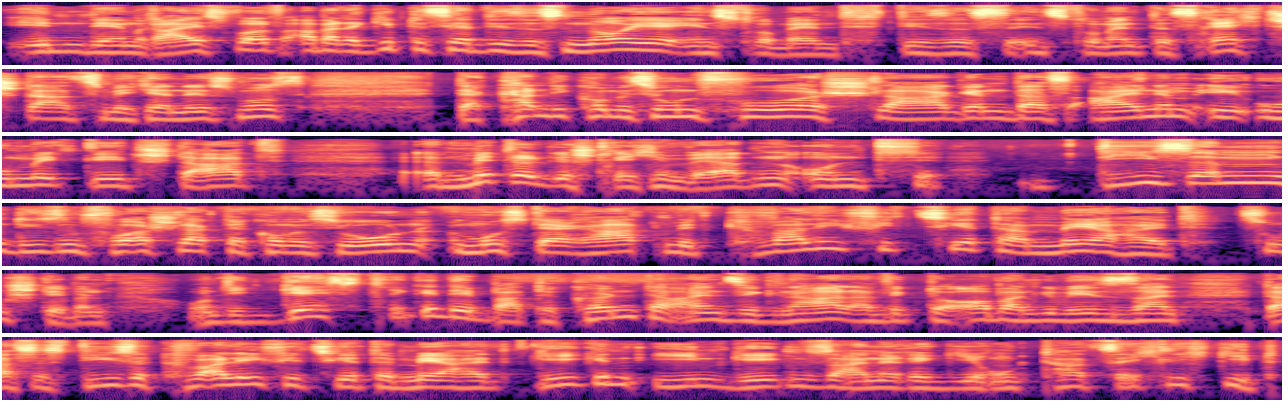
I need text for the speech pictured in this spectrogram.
in den Reißwolf. Aber da gibt es ja dieses neue Instrument, dieses Instrument des Rechtsstaatsmechanismus. Da kann die Kommission vorschlagen, dass einem EU-Mitgliedstaat äh, Mittel gestrichen werden und diesem, diesem Vorschlag der Kommission muss der Rat mit qualifizierter Mehrheit zustimmen. Und die gestrige Debatte könnte ein Signal an Viktor Orban gewesen sein, dass es diese qualifizierte Mehrheit gegen ihn, gegen seine Regierung tatsächlich gibt.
